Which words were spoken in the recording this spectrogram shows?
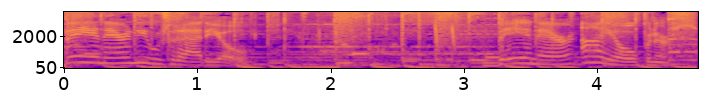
BNR Nieuwsradio. BNR Eye-Openers.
